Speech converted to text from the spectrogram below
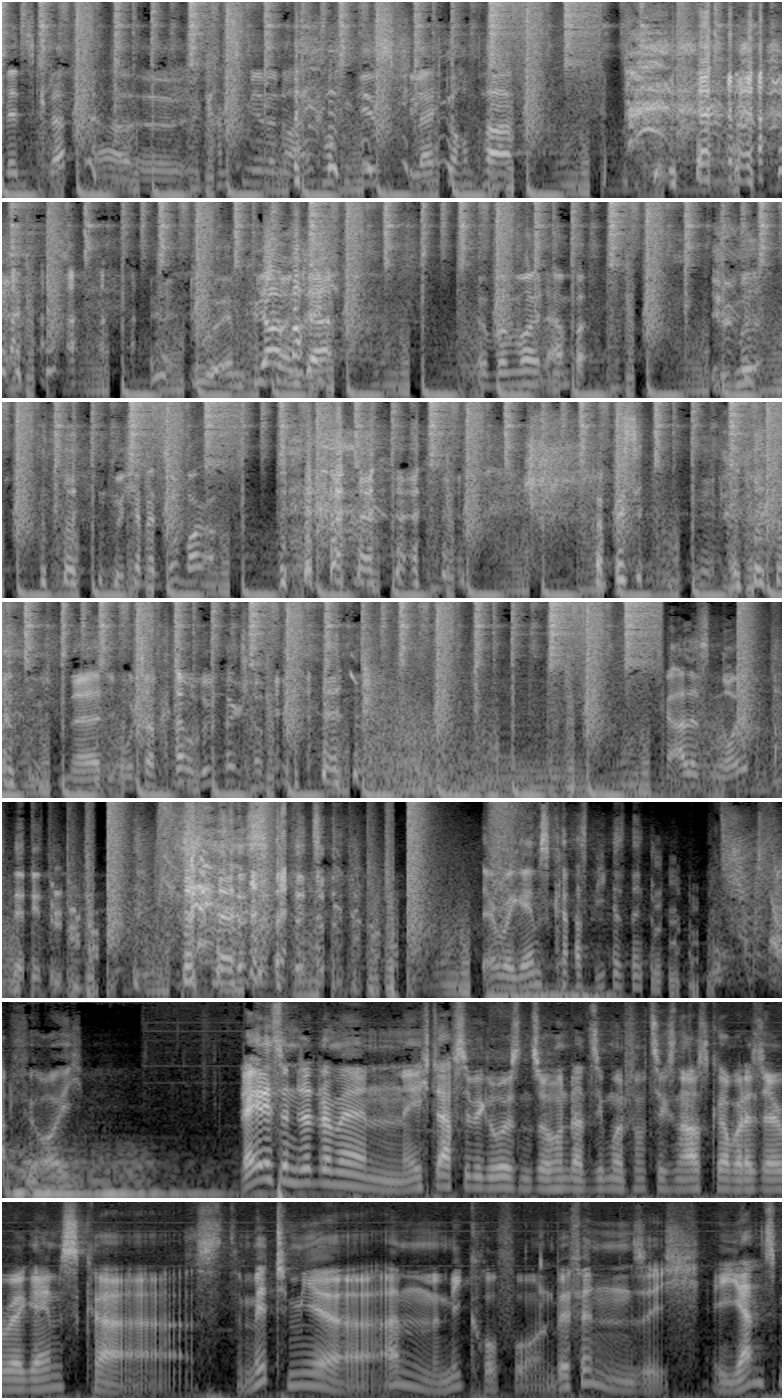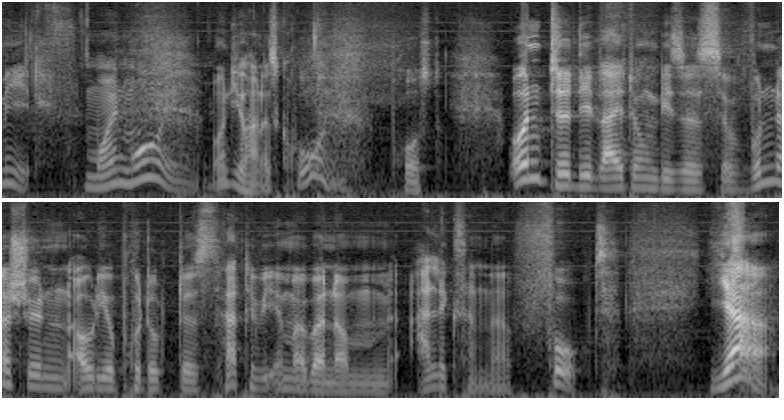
Wenn es klappt, ja, äh, kannst du mir, wenn du einkaufen gehst, vielleicht noch ein paar. Du im Kühlschrank mach da. Wollen wir heute einfach. Ich muss. Du, ich habe jetzt so Bock auf. Verpiss dich. Naja, die Botschaft kam rüber, glaube ich. Alles neu. Airway Gamescast. Wir sind für euch. Ladies and Gentlemen, ich darf Sie begrüßen zur 157. Ausgabe des Airway Gamescast. Mit mir am Mikrofon befinden sich Jan Smith Moin, moin. und Johannes Krohn. Prost. Und die Leitung dieses wunderschönen Audioproduktes hatte wie immer übernommen Alexander Vogt. Ja,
